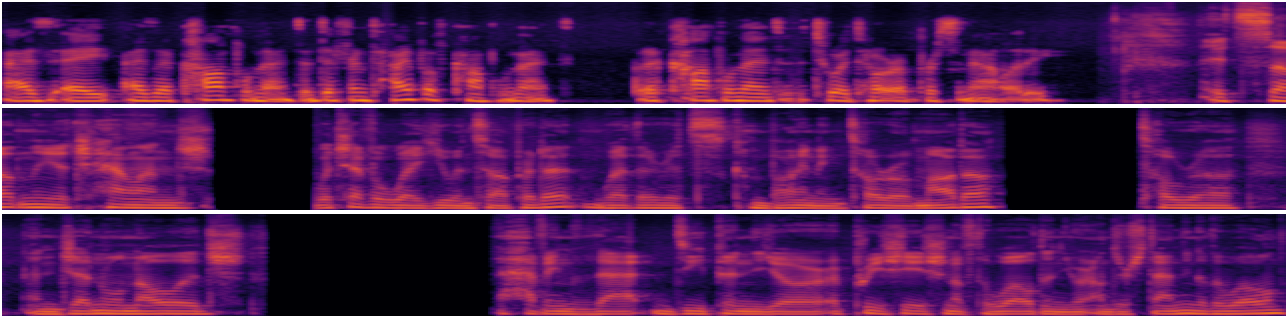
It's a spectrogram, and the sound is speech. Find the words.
as a as a complement, a different type of complement, but a complement to a Torah personality. It's certainly a challenge, whichever way you interpret it, whether it's combining Torah Mada, Torah, and general knowledge, having that deepen your appreciation of the world and your understanding of the world.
